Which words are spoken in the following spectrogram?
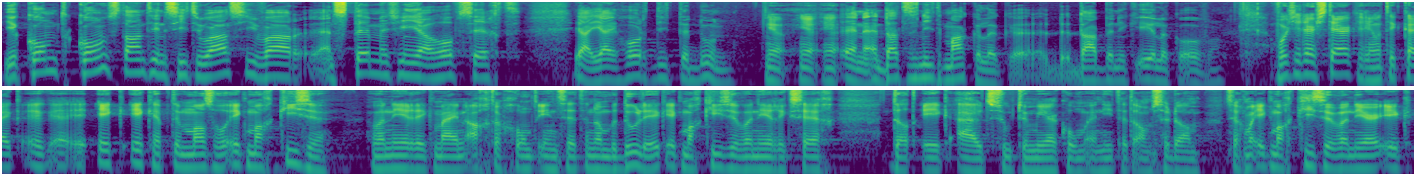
je komt constant in een situatie waar een stemmetje in jouw hoofd zegt: Ja, jij hoort dit te doen. Ja, ja, ja. En, en dat is niet makkelijk. eh, daar ben ik eerlijk over. Word je daar sterker in? Want ik, kijk, ik, ik, ik heb de mazzel, ik mag kiezen wanneer ik mijn achtergrond inzet. En dan bedoel ik, ik mag kiezen wanneer ik zeg dat ik uit Zoetermeer kom en niet uit Amsterdam. Zeg maar, ik mag kiezen wanneer ik...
